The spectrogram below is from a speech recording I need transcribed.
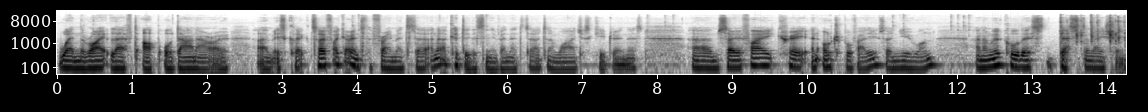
when the right, left, up, or down arrow um, is clicked. So if I go into the frame editor, and I could do this in the event editor, I don't know why I just keep doing this. Um, so if I create an alterable value, so a new one, and I'm going to call this destination.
